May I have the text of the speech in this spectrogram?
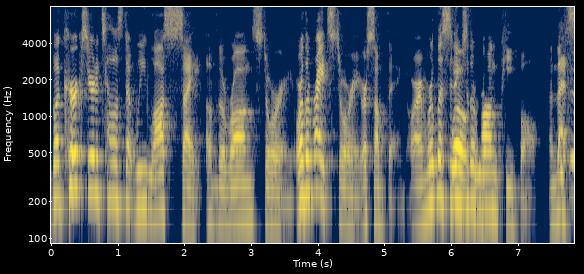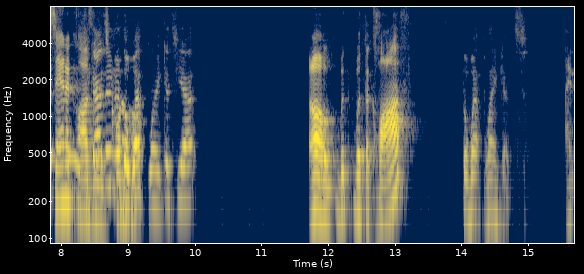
But Kirk's here to tell us that we lost sight of the wrong story or the right story or something, or and we're listening Well, to the wrong people, and that Is Santa it Claus. gotten is into the wet blankets yet? Oh, with with the cloth. The wet blankets. I-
